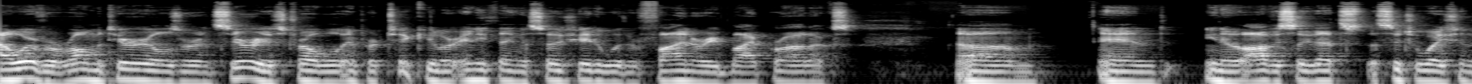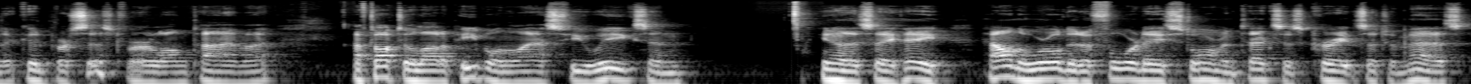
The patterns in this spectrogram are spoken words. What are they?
However, raw materials are in serious trouble, in particular, anything associated with refinery byproducts. Um, and, you know, obviously that's a situation that could persist for a long time. I, I've talked to a lot of people in the last few weeks, and, you know, they say, hey, how in the world did a four day storm in Texas create such a mess?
